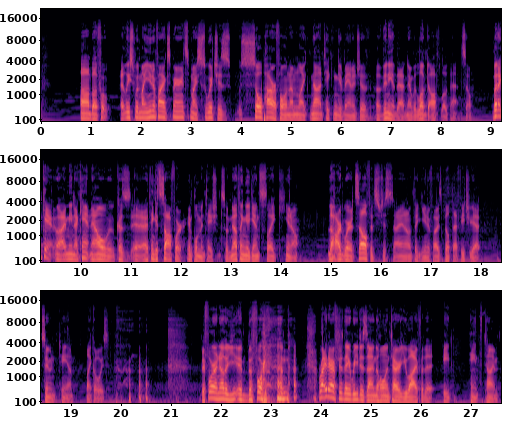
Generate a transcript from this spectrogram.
Uh, but for, at least with my UniFi experience, my switch is so powerful, and I'm like not taking advantage of, of any of that. And I would love to offload that. So, but I can't. I mean, I can't now because uh, I think it's software implementation. So nothing against like you know the hardware itself. It's just I don't think UniFi's built that feature yet. Soon, TM, like always. before another uh, before right after they redesigned the whole entire UI for the 18th time.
